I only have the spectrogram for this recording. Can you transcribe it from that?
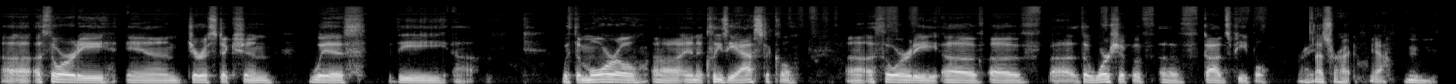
authority and jurisdiction with the uh, with the moral uh, and ecclesiastical uh, authority of of uh, the worship of of God's people. Right. That's right. Yeah. Mm.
